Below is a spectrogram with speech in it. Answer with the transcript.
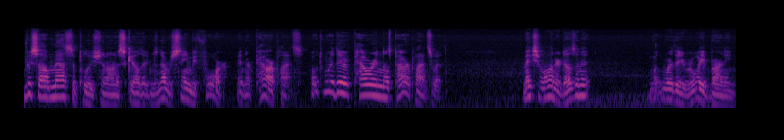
We saw massive pollution on a scale that was never seen before in their power plants. What were they powering those power plants with? Makes you wonder, doesn't it? What were they really burning?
